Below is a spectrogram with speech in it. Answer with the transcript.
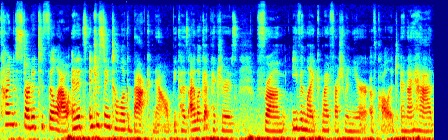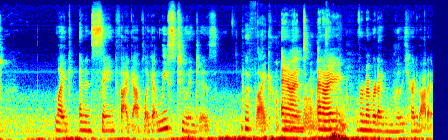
kind of started to fill out, and it's interesting to look back now because I look at pictures from even like my freshman year of college, and I had like an insane thigh gap, like at least two inches. The thigh gap. and that and I thing. remembered I really cared about it.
